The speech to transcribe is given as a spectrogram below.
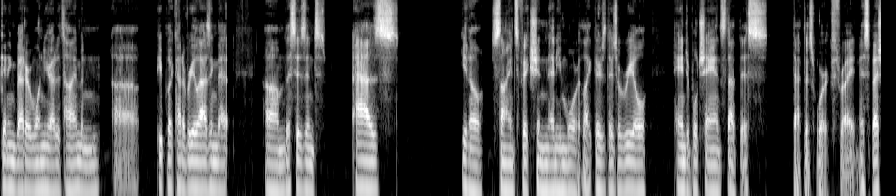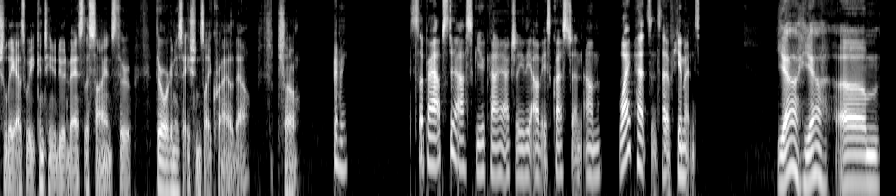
getting better one year at a time and uh, people are kind of realizing that um, this isn't as you know science fiction anymore. Like there's there's a real tangible chance that this that this works, right? Especially as we continue to advance the science through through organizations like CryoDAO. So. Mm-hmm. So perhaps to ask you, Kai, actually the obvious question: um, Why pets instead of humans? Yeah, yeah. Um,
